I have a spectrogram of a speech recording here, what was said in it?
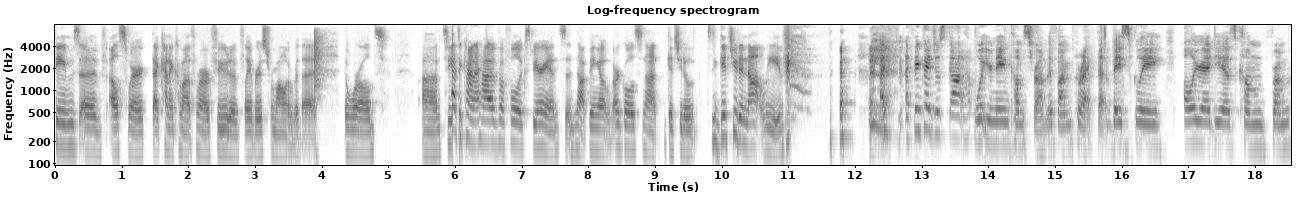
themes of elsewhere that kind of come out from our food of flavors from all over the the world. Um, so you have to kind of have a full experience and not being out. Our goal is to not get you to to get you to not leave. I, I think I just got what your name comes from, if I'm correct. That basically all your ideas come from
